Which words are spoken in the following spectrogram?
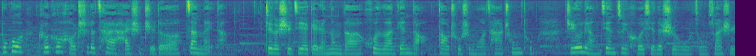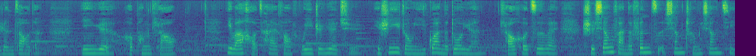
不过，可口好吃的菜还是值得赞美的。这个世界给人弄得混乱颠倒，到处是摩擦冲突，只有两件最和谐的事物，总算是人造的：音乐和烹调。一碗好菜仿佛一支乐曲，也是一种一贯的多元调和滋味，使相反的分子相乘相济，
